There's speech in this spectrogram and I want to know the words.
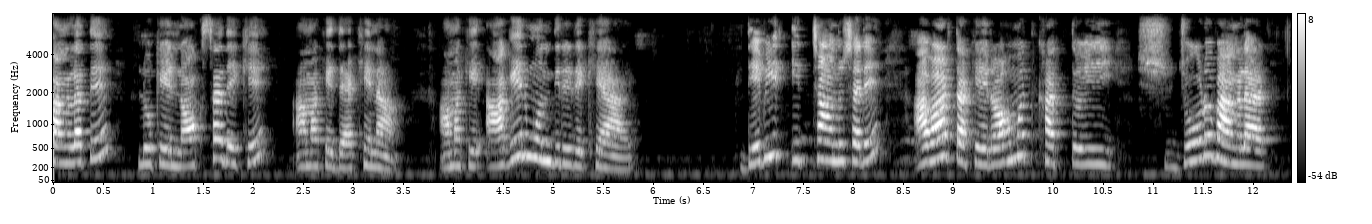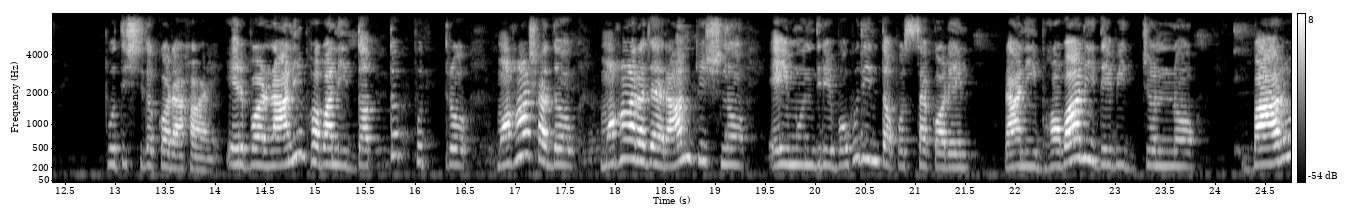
বাংলাতে লোকে নকশা দেখে আমাকে দেখে না। আমাকে আগের মন্দিরে রেখে আয়। দেবীর ইচ্ছা অনুসারে আবার তাকে রহমত খাত তৈরি জোড়ো বাংলার প্রতিষ্ঠিত করা হয়। এরপর রানী ভবানীর দত্তক পুত্র, মহাসাধক মহারাজা রামকৃষ্ণ এই মন্দিরে বহুদিন তপস্যা করেন। রানী ভবানী দেবীর জন্য বারো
